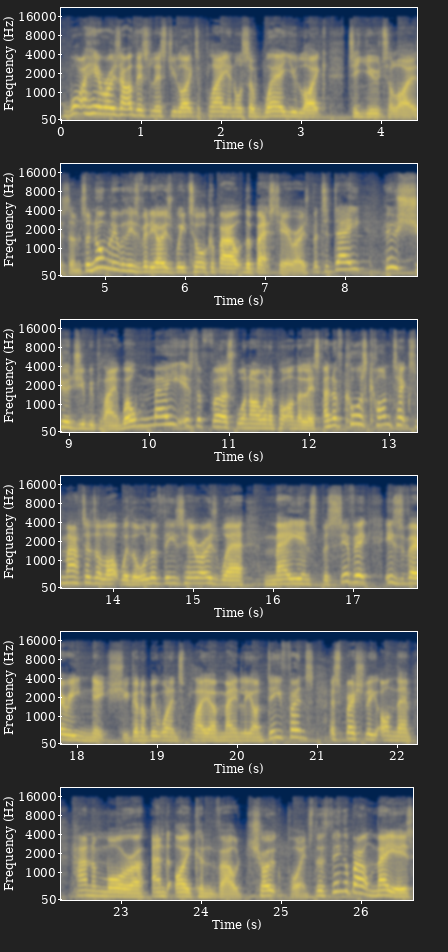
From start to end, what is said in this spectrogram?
what heroes out of this list you like to play and also where you like to utilize them. So normally with these videos we talk about the best heroes, but today who should you be playing? Well, Mei is the first one I want to put on the list. And of course, context matters a lot with all of these heroes, where Mei in specific is very niche. You're going to be wanting to play her mainly on defense, especially on them Hanamura and Eichenwalde choke points. The thing about Mei is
